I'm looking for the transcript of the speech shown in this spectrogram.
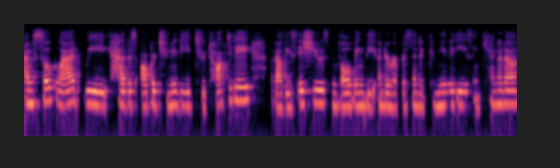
I'm so glad we had this opportunity to talk today about these issues involving the underrepresented communities in Canada.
